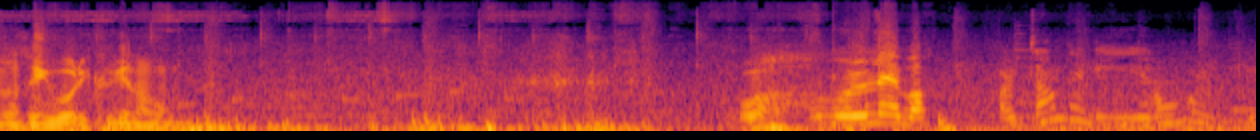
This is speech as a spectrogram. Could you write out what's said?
나생이 머리 크게 나온 와. 원래 막 얼짱들이 이런 걸 입고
